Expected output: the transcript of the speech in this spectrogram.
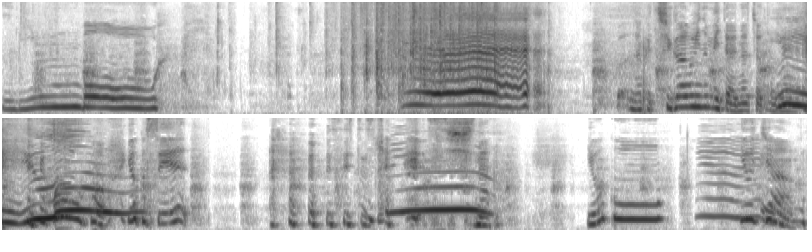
貧乏。なんか違う犬みたいになっちゃったえねー よくせよこゆうちゃん。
